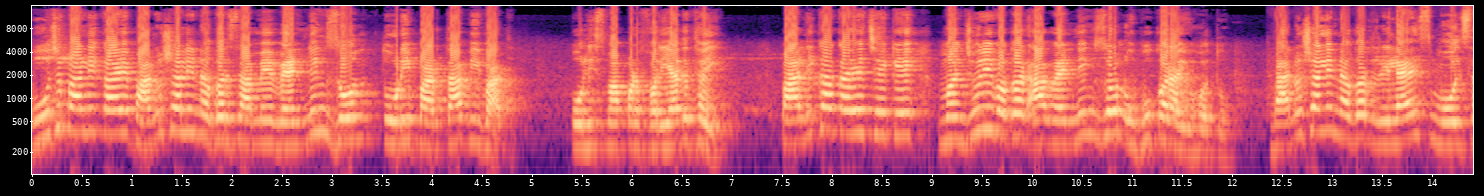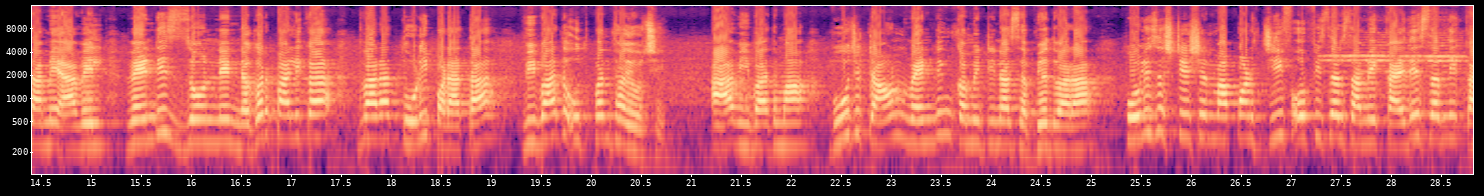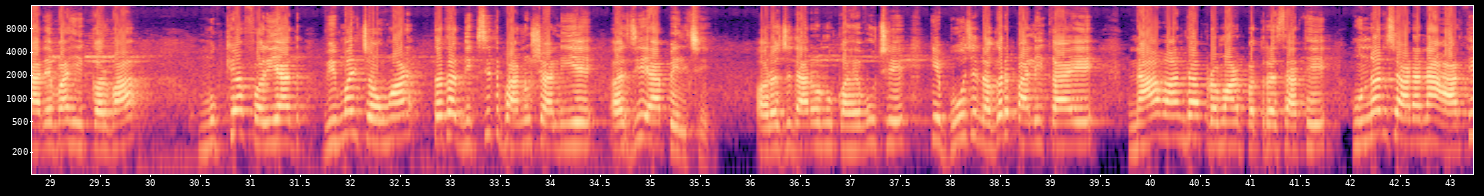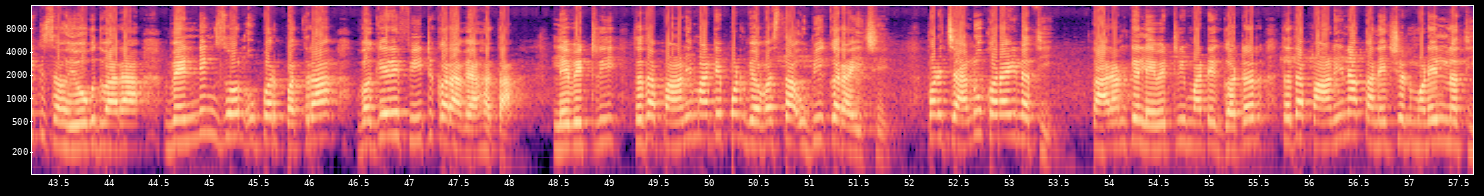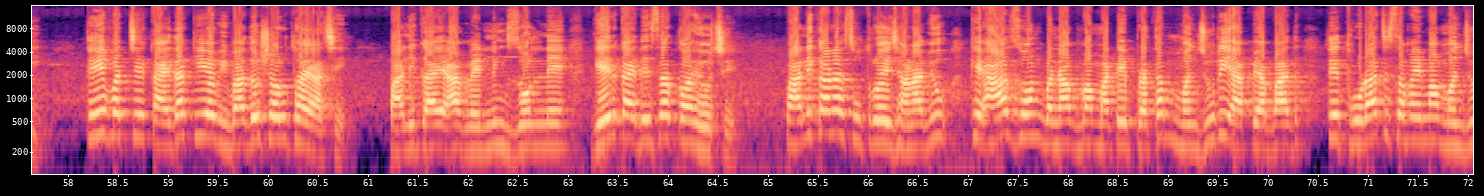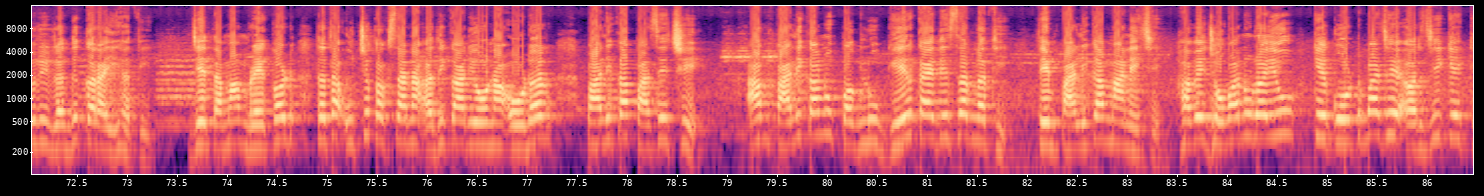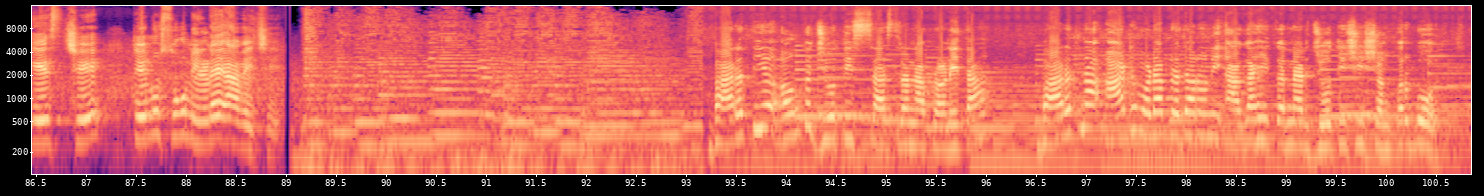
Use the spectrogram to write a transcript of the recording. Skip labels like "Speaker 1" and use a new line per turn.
Bhuj પાલિકાએ Bhanushali Nagar સામે vending zone તોડી પાડતા વિવાદ. પોલીસમાં પણ ફરિયાદ થઈ. પાલિકા કહે છે કે મંજૂરી વગર આ વેન્ડિંગ ઝોન ઊભું કરાયું હતું. ભાનુશાલી નગર રિલાયન્સ મોલ સામે આવેલ વેન્ડિંગ ઝોનને નગરપાલિકા દ્વારા તોડી પડાતા વિવાદ ઉત્પન્ન થયો છે. આ વિવાદમાં ભુજ ટાઉન વેન્ડિંગ કમિટીના સભ્ય દ્વારા પોલીસ સ્ટેશનમાં પણ ચીફ ઓફિસર સામે કાયદેસરની કાર્યવાહી કરવા મુખ્ય ફરિયાદ વિમલ ચૌહાણ તથા દીક્ષિત ભાનુશાલીએ અરજી આપેલ છે. અરજદારોનું કહેવું છે કે ભુજ નગરપાલિકાએ ના વાંધા પ્રમાણપત્ર સાથે હુનર શાળાના આર્થિક સહયોગ દ્વારા વેન્ડિંગ ઝોન ઉપર પતરા વગેરે ફિટ કરાવ્યા હતા. લેવેટરી તથા પાણી માટે પણ વ્યવસ્થા ઊભી કરાઈ છે. પણ ચાલુ કરાઈ નથી, કારણ કે લેવેટરી માટે ગટર તથા પાણીના કનેક્શન મળેલ નથી. તે વચ્ચે કાયદાકીય વિવાદો શરૂ થયા છે. પાલિકાએ આ વેન્ડિંગ ઝોનને ગેરકાયદેસર કહ્યો છે. પાલિકાના સૂત્રોએ જણાવ્યું કે આ ઝોન બનાવવા માટે પ્રથમ મંજૂરી આપ્યા બાદ તે થોડા જ સમયમાં મંજૂરી રદ કરાઈ હતી. જે તમામ રેકોર્ડ તથા ઉચ્ચ કક્ષાના અધિકારીઓના ઓર્ડર પાલિકા પાસે છે. આમ પાલિકાનું પગલું ગેરકાયદેસર નથી, તેમ પાલિકા માને છે. હવે જોવાનું રહ્યું કે કોર્ટમાં જે અરજી કે કેસ છે, તેનું શું નિર્ણય આવે છે? ભારતીય અંક જ્યોતિષ શાસ્ત્રના પ્રણેતા, ભારતના આઠ વડાપ્રધાનોની આગાહી કરનાર જ્યોતિષી શંકર ગોર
